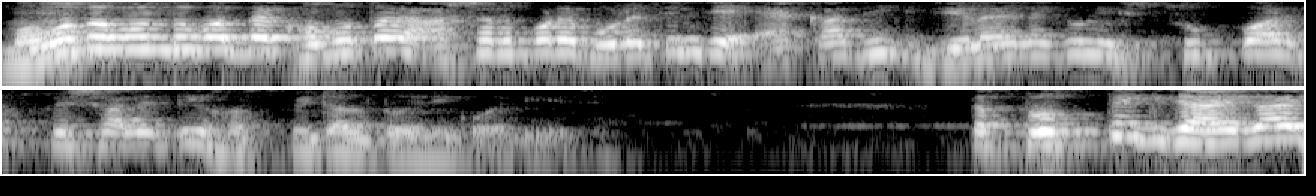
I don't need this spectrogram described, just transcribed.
মমতা বন্দ্যোপাধ্যায় ক্ষমতায় আসার পরে বলেছেন যে একাধিক জেলায় নাকি উনি সুপার স্পেশালিটি হসপিটাল তৈরি করে দিয়েছে। তা প্রত্যেক জায়গায়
